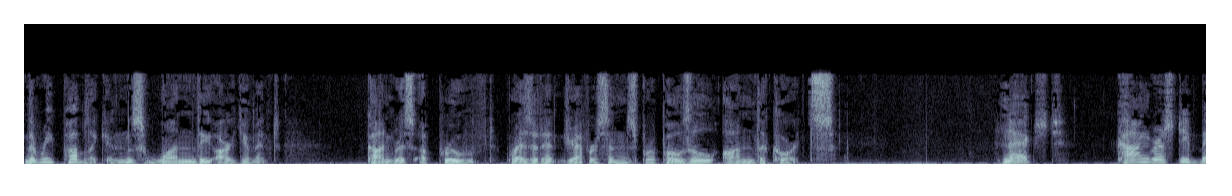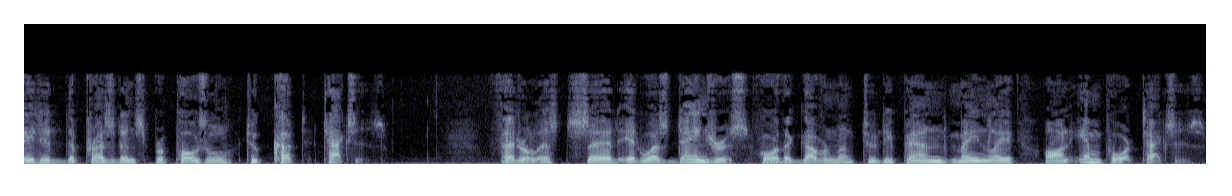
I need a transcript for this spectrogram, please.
The Republicans won the argument. Congress approved President Jefferson's proposal on the courts. Next, Congress debated the President's proposal to cut taxes. Federalists said it was dangerous for the government to depend mainly on import taxes.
